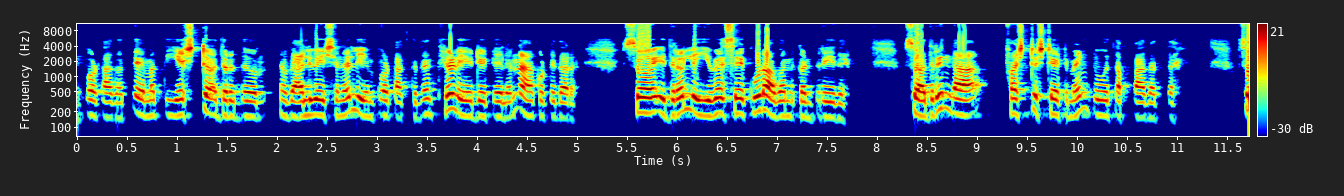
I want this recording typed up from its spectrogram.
ಇಂಪೋರ್ಟ್ ಆಗುತ್ತೆ ಮತ್ತು ಎಷ್ಟು ಅದರದ್ದು ವ್ಯಾಲ್ಯೂಯೇಷನ್ ಅಲ್ಲಿ ಇಂಪೋರ್ಟ್ ಆಗ್ತದೆ ಅಂತ ಹೇಳಿ ಡೀಟೇಲ್ ಅನ್ನ ಕೊಟ್ಟಿದ್ದಾರೆ. ಸೊ ಇದರಲ್ಲಿ ಯು ಎಸ್ ಎ ಕೂಡ ಒಂದು ಕಂಟ್ರಿ ಇದೆ. ಸೊ ಅದರಿಂದ ಫಸ್ಟ್ ಸ್ಟೇಟ್ಮೆಂಟು ತಪ್ಪಾಗತ್ತೆ. ಸೊ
